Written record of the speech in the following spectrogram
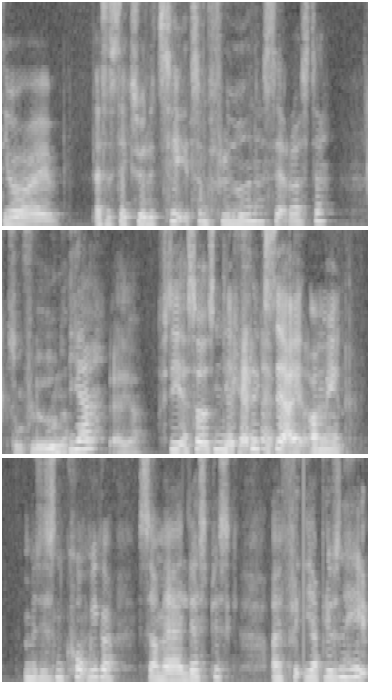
Det var øh, altså seksualitet som flydende. Ser du også det? Som flydende? Ja. Ja, ja. Fordi jeg så sådan en Netflix-serie om en med det er sådan en komiker, som er lesbisk. Og jeg, jeg blev sådan helt,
